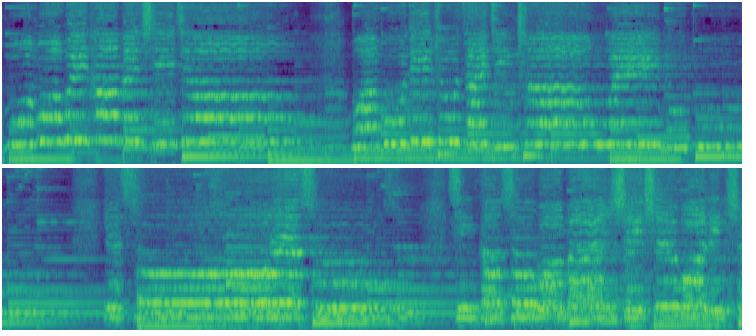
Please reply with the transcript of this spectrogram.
默默为他们洗脚。万物的主在京城为奴仆。诉我们，谁是我灵舍？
